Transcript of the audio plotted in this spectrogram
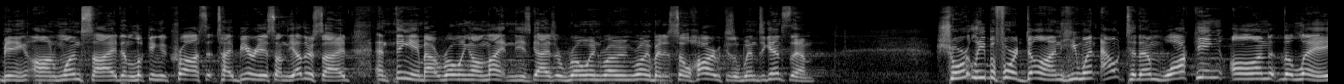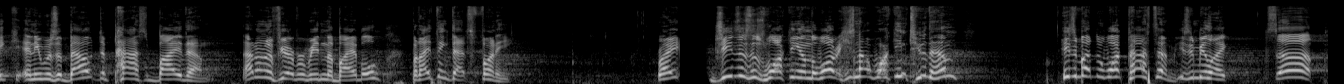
being on one side and looking across at Tiberias on the other side and thinking about rowing all night. And these guys are rowing, rowing, rowing, but it's so hard because the wind's against them. Shortly before dawn, he went out to them walking on the lake, and he was about to pass by them. I don't know if you're ever reading the Bible, but I think that's funny. Right? Jesus is walking on the water. He's not walking to them. He's about to walk past them. He's gonna be like, What's up?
